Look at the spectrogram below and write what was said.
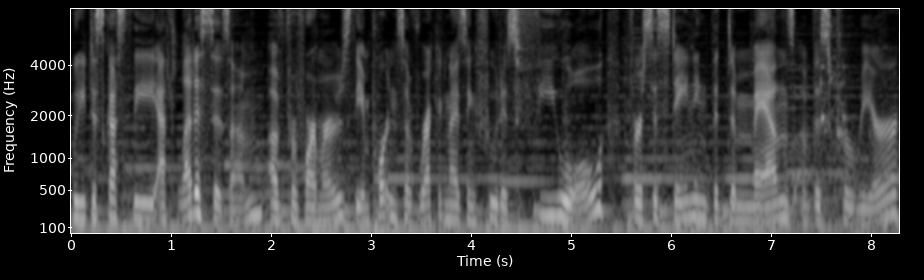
We discuss the athleticism of performers, the importance of recognizing food as fuel for sustaining the demands of this career,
